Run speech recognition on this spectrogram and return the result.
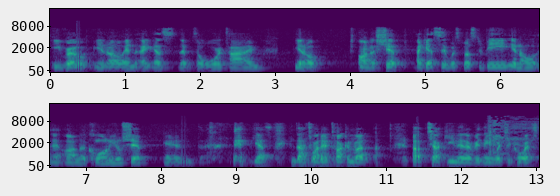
he wrote. You know, and I guess that was a wartime. You know, on a ship. I guess it was supposed to be. You know, on a colonial ship, and yes, that's why they're talking about upchucking and everything, which of course.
